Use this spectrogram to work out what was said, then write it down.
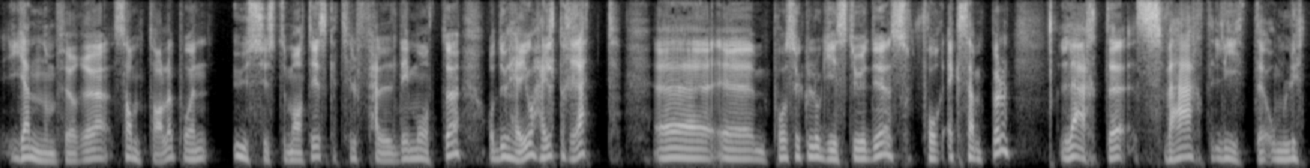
gjennomfører samtaler på en usystematisk, tilfeldig måte. Og du har jo helt rett. Eh, eh, på psykologistudiet, for eksempel, lærte svært lite om lytt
